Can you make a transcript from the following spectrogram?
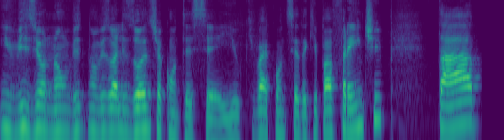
envisio- não, vi- não visualizou antes de acontecer. E o que vai acontecer daqui para frente tá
